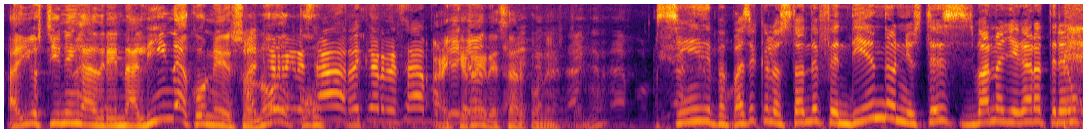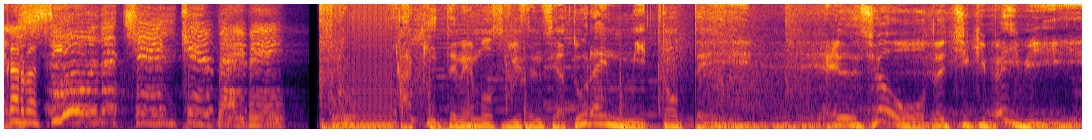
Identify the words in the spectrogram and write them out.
A ellos tienen adrenalina con eso, hay ¿no? que regresar, hay que regresar. Hay que yo- regresar con esto, ¿no? Sí, me parece que lo están defendiendo, ni ustedes van a llegar a tener un carro así. Aquí tenemos licenciatura en mitote. El show de Chiqui Baby.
